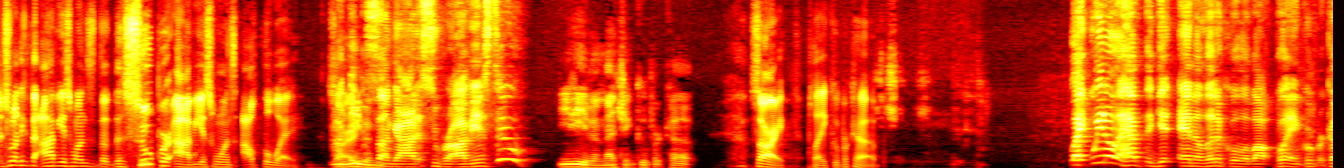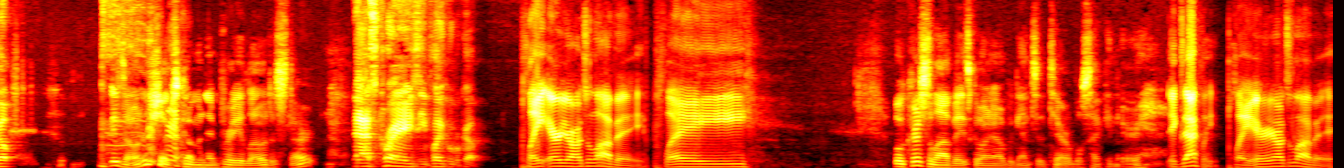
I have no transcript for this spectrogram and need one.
just want to get the obvious ones, the, the super obvious ones out the way. You'd Sorry, The even, son god is super obvious too. you'd even mention Cooper Kupp. sorry. Play Cooper Kupp. Like we don't have to get analytical about playing Cooper Kupp. His ownership's coming in pretty low to start. That's crazy. Play Cooper Kupp. Play Air Yards Olave. Play Well, Chris Olave is going up against a terrible secondary. exactly. Play Air Yards Olave.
